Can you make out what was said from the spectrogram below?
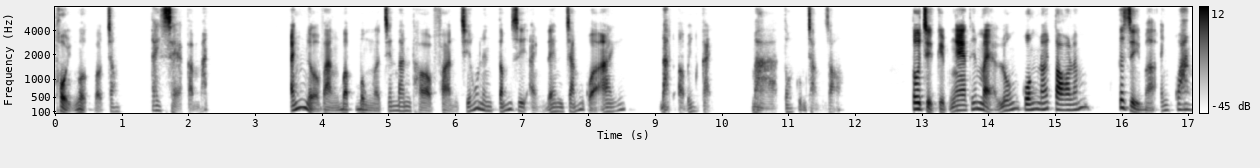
Thổi ngược vào trong Cay xè cả mắt. Ánh lửa vàng bập bùng ở trên ban thờ Phản chiếu lên tấm di ảnh đen trắng của ai ấy, Đặt ở bên cạnh Mà tôi cũng chẳng rõ. Tôi chỉ kịp nghe thấy mẹ luống cuống nói to lắm Cái gì mà anh Quang?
